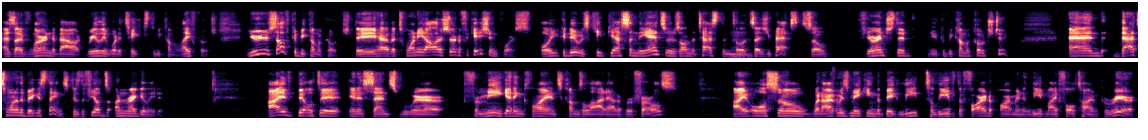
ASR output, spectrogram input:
as I've learned about really what it takes to become a life coach. You yourself could become a coach. They have a $20 certification course. All you can do is keep guessing the answers on the test until Mm. it says you passed. So if you're interested, you could become a coach too. And that's one of the biggest things because the field's unregulated. I've built it in a sense where for me, getting clients comes a lot out of referrals. I also, when I was making the big leap to leave the fire department and leave my full time career,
